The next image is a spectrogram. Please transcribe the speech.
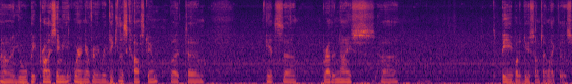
Uh, you will be, probably see me wearing a very ridiculous costume, but um, it's uh, rather nice uh, to be able to do something like this.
